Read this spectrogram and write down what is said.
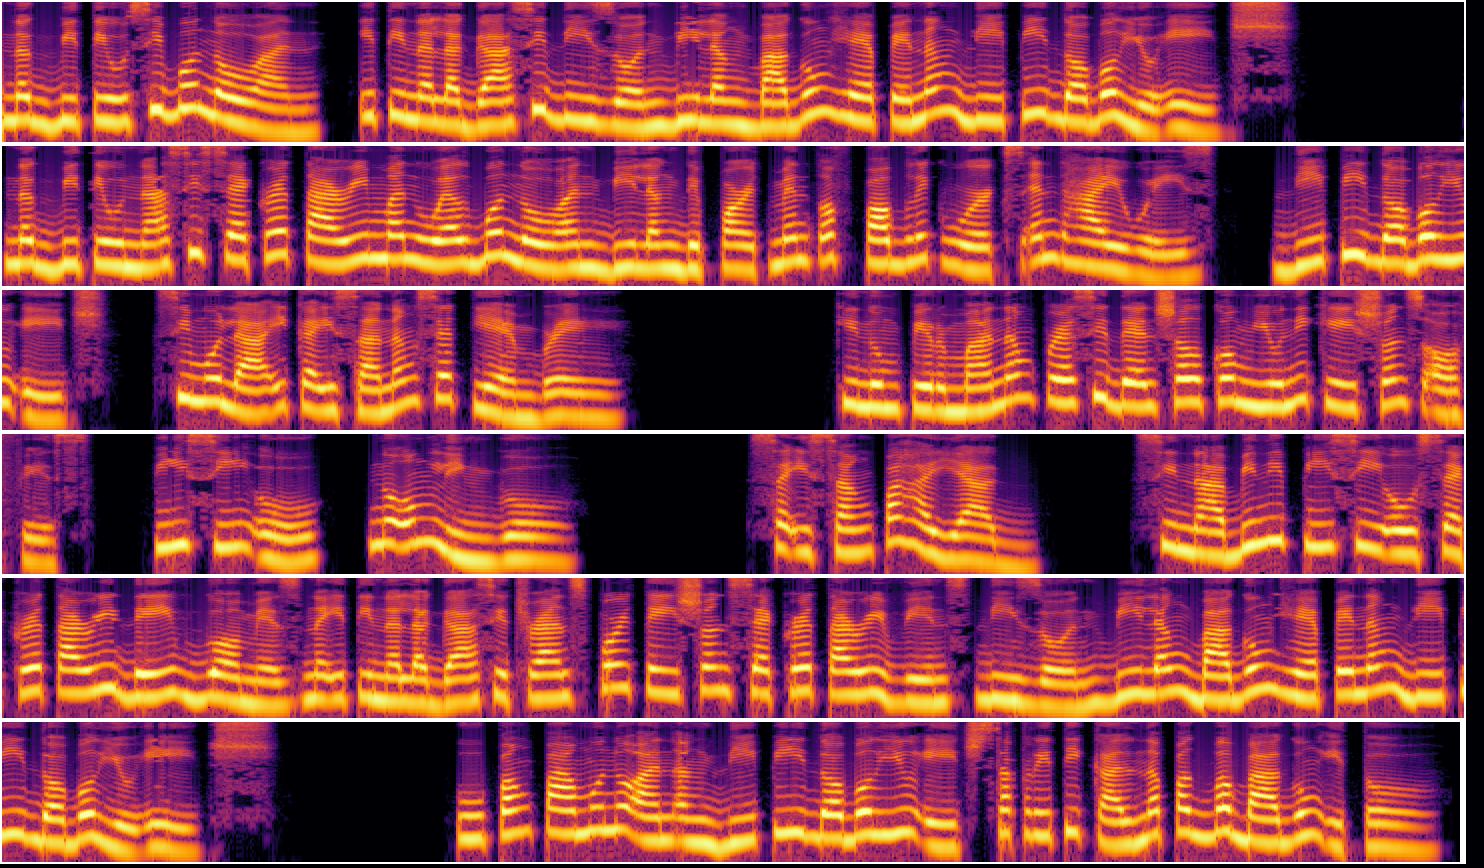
Nagbitiw si Bonoan, itinalaga si Dizon bilang bagong hepe ng DPWH. Nagbitiw na si Secretary Manuel Bonoan bilang Department of Public Works and Highways, DPWH, simula ika-isa ng Setyembre. Kinumpirma ng Presidential Communications Office, PCO, noong linggo. Sa isang pahayag, sinabi ni PCO Secretary Dave Gomez na itinalaga si Transportation Secretary Vince Dizon bilang bagong hepe ng DPWH. Upang pamunuan ang DPWH sa kritikal na pagbabagong ito.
